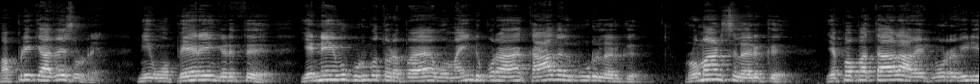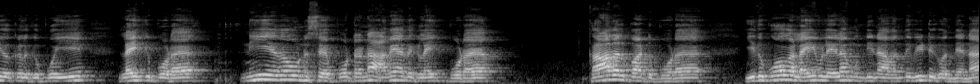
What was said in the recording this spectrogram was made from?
பப்ளிக்காகவே சொல்கிறேன் நீ உன் பேரையும் கெடுத்து என்னையும் குடும்பத்தோட இப்போ உன் மைண்டு பூரா காதல் மூடில் இருக்குது ரொமான்ஸில் இருக்குது எப்போ பார்த்தாலும் அவன் போடுற வீடியோக்களுக்கு போய் லைக் போட நீ ஏதோ ஒன்று போட்டேன்னா அவன் அதுக்கு லைக் போட காதல் பாட்டு போட. இது போக லைவ்ல முந்தி நான் வந்து வீட்டுக்கு வந்தேன்னா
